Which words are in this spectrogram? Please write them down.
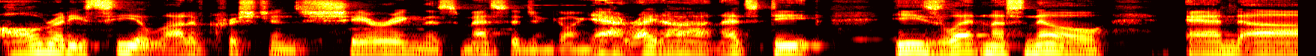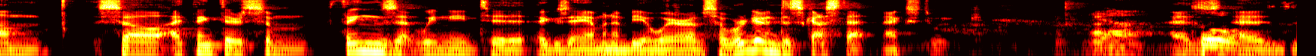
already see a lot of Christians sharing this message and going, Yeah, right on. That's deep. He's letting us know. And um, so I think there's some things that we need to examine and be aware of. So we're going to discuss that next week. Yeah. Uh, as, cool. as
